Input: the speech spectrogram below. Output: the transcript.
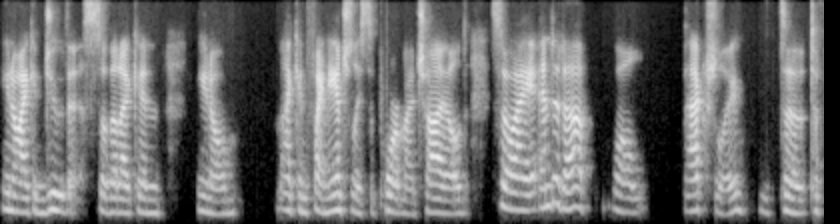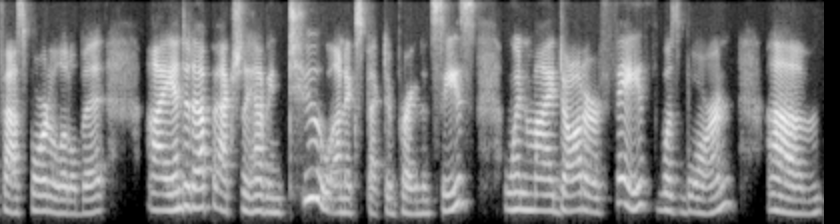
you know i can do this so that i can you know i can financially support my child. So i ended up well actually, to, to fast forward a little bit, I ended up actually having two unexpected pregnancies. When my daughter Faith was born, um,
